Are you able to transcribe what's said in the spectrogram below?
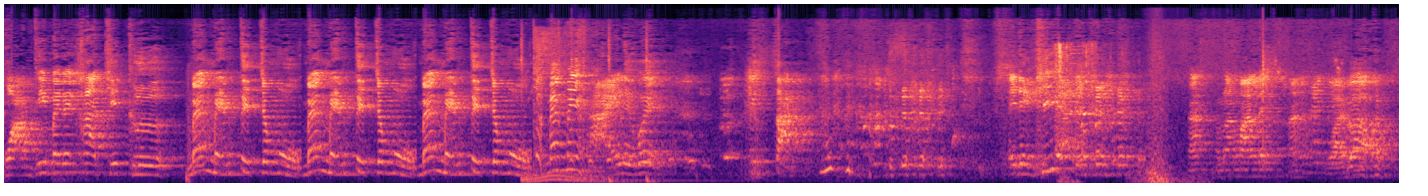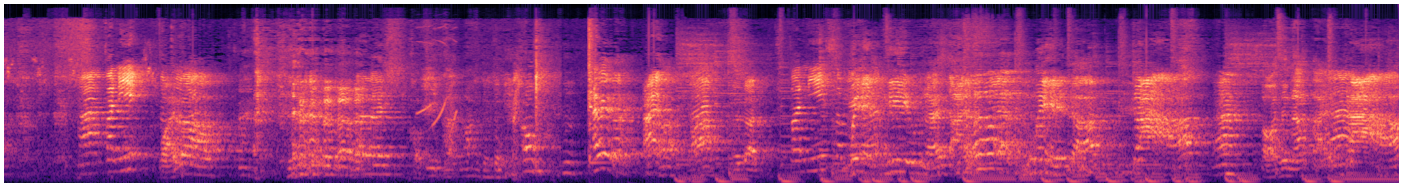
ความที่ไม่ได้คาดคิดคือ แม่งเหม็นติดจมูก แม่งเหม็นติดจมูก แม่งเหม็นติดจมูก แม่งไม่หายเลยเว้ยไอ้สัตว์ไอเด็กเขี้ยนะกำลังมันเลยนะไหวเปล่า มาตอนนี้ไหวเปล่าอะไรขอพี่พักบ้างเถอะเอ้าเอ้ยไปเดี๋ยวก่อนตอนนี้เสมไม่อเห็นพี่มึงไหนตายมึงไม่เห็นเหรอกล้าเหรออะต่อชนะตายอะกล้าเหรอ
